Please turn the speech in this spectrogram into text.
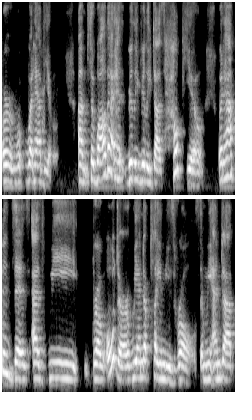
or what have you um, so while that really, really does help you, what happens is as we grow older, we end up playing these roles, and we end up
